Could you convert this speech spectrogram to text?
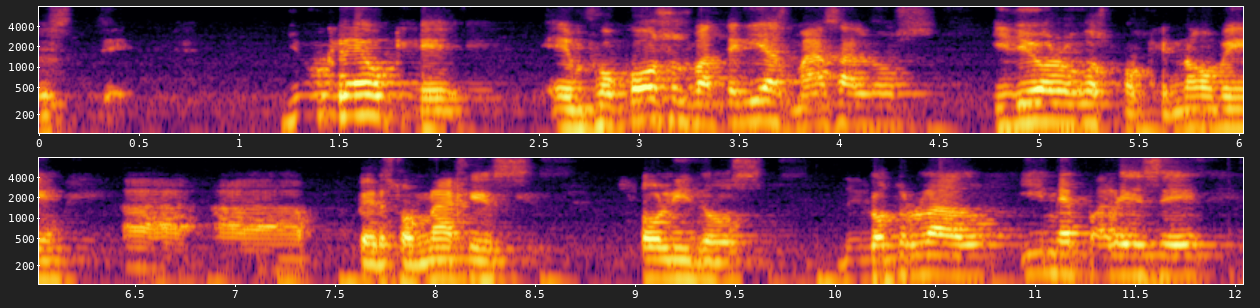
Este, yo creo que enfocó sus baterías más a los ideólogos porque no ve a, personajes sólidos del otro lado y me parece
